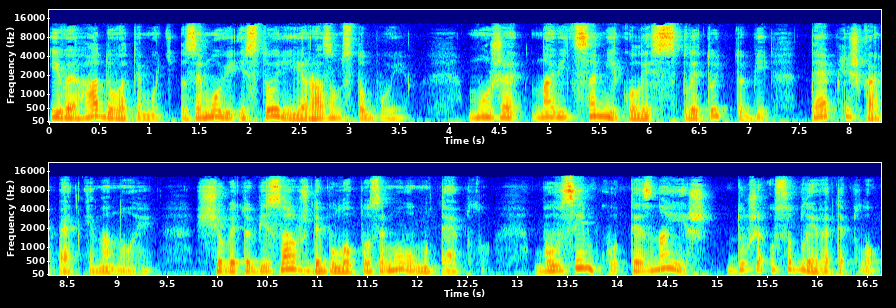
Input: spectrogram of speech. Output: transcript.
і вигадуватимуть зимові історії разом з тобою. Може, навіть самі колись сплетуть тобі теплі шкарпетки на ноги, щоби тобі завжди було по зимовому тепло, бо взимку, ти знаєш, дуже особливе тепло.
